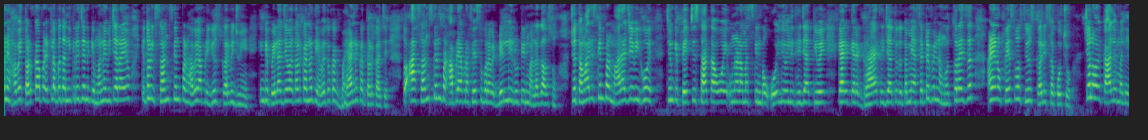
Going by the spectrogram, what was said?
અને હવે તડકા પણ એટલા બધા નીકળે છે ને કે મને વિચાર આવ્યો કે થોડીક સનસ્ક્રીન પણ હવે આપણે યુઝ કરવી જોઈએ. કેમ કે પહેલાં જેવા તડકા નથી, હવે તો કાંઈક ભયાનક તડકા છે. તો આ સનસ્ક્રીન પણ આપણે આપણા ફેસ ઉપર હવે ડેલી રૂટીનમાં લગાવશું. જો તમારી સ્કિન પણ મારા જેવી હોય, જેમ કે પેચીસ થતા હોય, ઉનાળામાં સ્કિન બહુ ઓઇલી ઓઇલી થઈ જતી હોય, ક્યારેક ક્યારેક ડ્રાય થઈ જતી હોય, તો તમે આ સેટેફિલનો મોઇશ્ચરાઇઝર અને એનો ફેસ વોશ યુઝ કરી શકો છો. ચલો હવે કાલે મળીએ.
